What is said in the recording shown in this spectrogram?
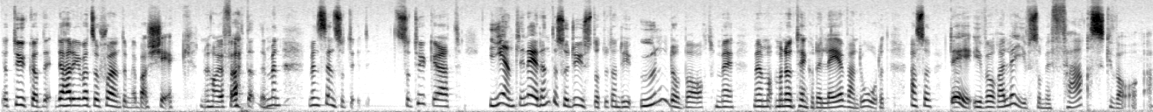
jag tycker att det, det hade ju varit så skönt om jag bara check, nu har jag fattat det. Men, men sen så, så tycker jag att egentligen är det inte så dystert utan det är underbart med, med man då tänker det levande ordet, alltså det är i våra liv som är färskvara.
